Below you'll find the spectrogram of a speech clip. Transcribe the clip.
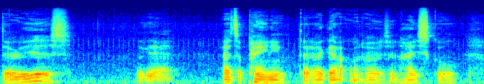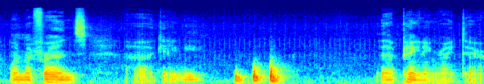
there he is. Look at that. That's a painting that I got when I was in high school. One of my friends uh, gave me that painting right there.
